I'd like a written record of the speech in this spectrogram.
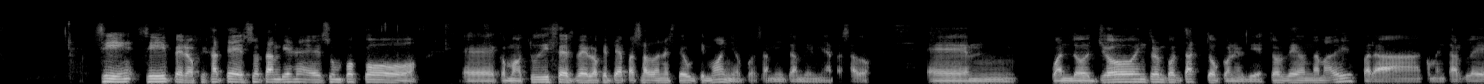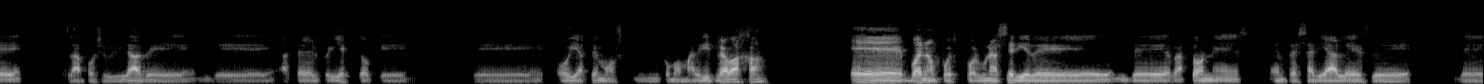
Sí, sí, pero fíjate, eso también es un poco eh, como tú dices de lo que te ha pasado en este último año, pues a mí también me ha pasado. Em, cuando yo entro en contacto con el director de Onda Madrid para comentarle la posibilidad de, hacer el proyecto que, hoy hacemos como Madrid Trabaja, eh, bueno, pues por una serie de, razones empresariales de,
